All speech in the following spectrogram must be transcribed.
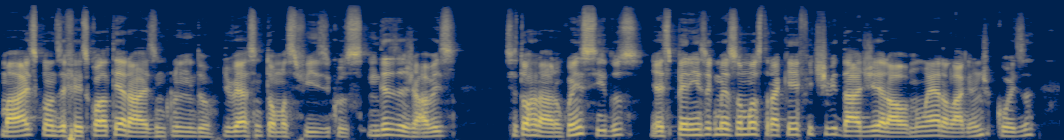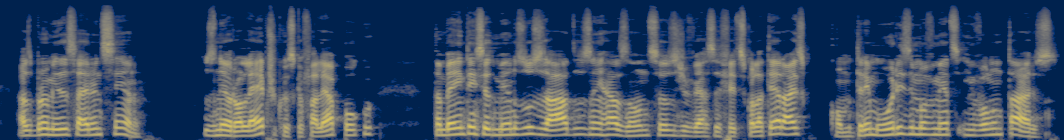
Mas, quando os efeitos colaterais, incluindo diversos sintomas físicos indesejáveis, se tornaram conhecidos e a experiência começou a mostrar que a efetividade geral não era lá grande coisa, as bromidas saíram de cena. Os neurolépticos, que eu falei há pouco, também têm sido menos usados em razão de seus diversos efeitos colaterais, como tremores e movimentos involuntários.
